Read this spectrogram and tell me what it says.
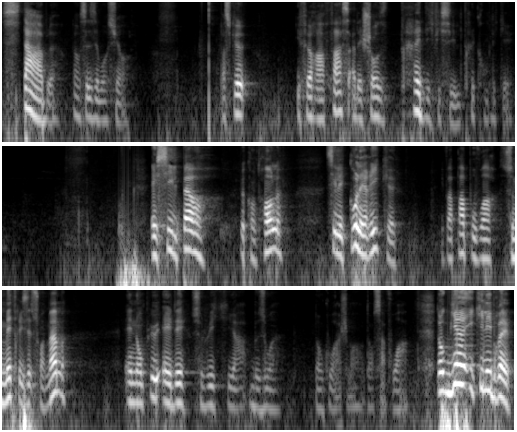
stable dans ses émotions. Parce qu'il fera face à des choses très difficiles, très compliquées. Et s'il perd le contrôle, s'il est colérique, il ne va pas pouvoir se maîtriser soi-même et non plus aider celui qui a besoin d'encouragement dans sa foi. Donc bien équilibré,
